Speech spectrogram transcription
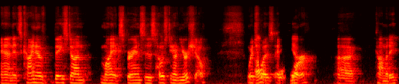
and it's kind of based on my experiences hosting on your show, which Oh, was a yeah. horror uh, comedy.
